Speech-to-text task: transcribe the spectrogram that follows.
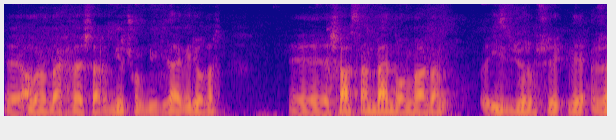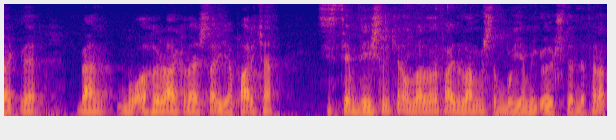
e, alanında arkadaşlar birçok bilgiler veriyorlar. Ee, şahsen ben de onlardan izliyorum sürekli. Özellikle ben bu ahırı arkadaşlar yaparken, sistem değiştirirken onlardan da faydalanmıştım bu yemlik ölçülerinde falan.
